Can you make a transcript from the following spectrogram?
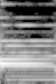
Bye.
